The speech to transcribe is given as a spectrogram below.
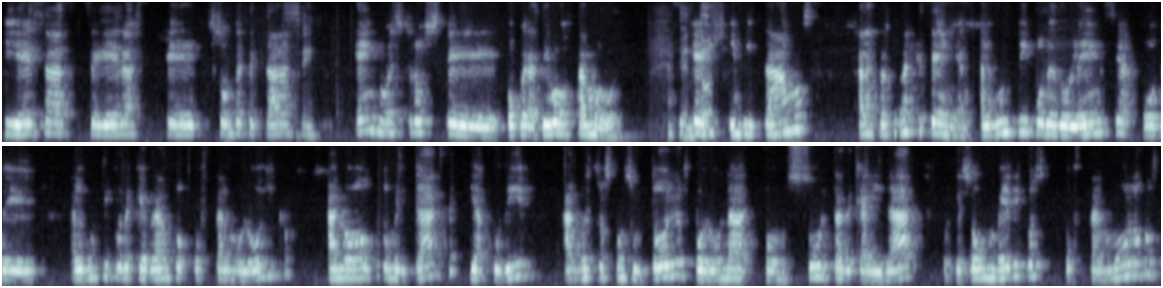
y esas cegueras eh, son detectadas en nuestros eh, operativos oftalmológicos. Así que invitamos a las personas que tengan algún tipo de dolencia o de algún tipo de quebranto oftalmológico a no automedicarse y acudir a nuestros consultorios por una consulta de calidad porque son médicos, oftalmólogos,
